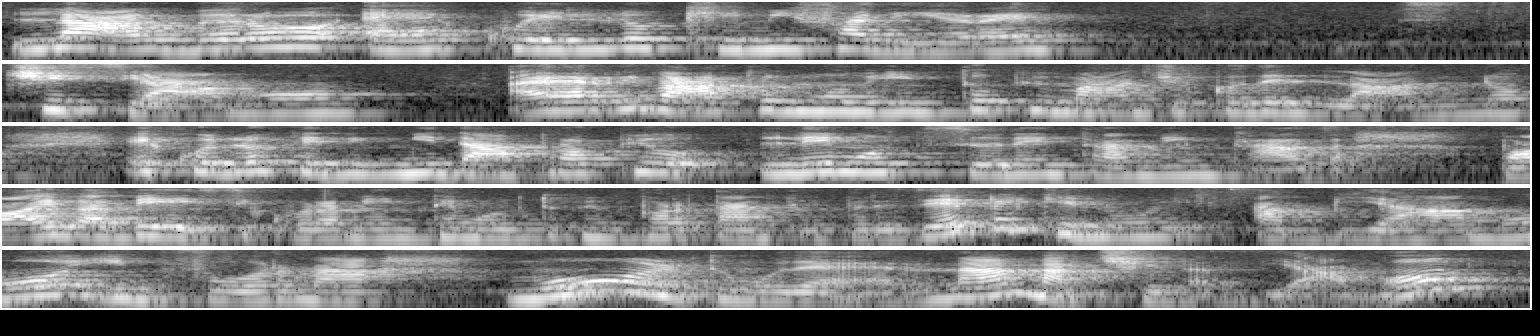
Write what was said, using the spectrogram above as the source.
L'albero è quello che mi fa dire ci siamo è arrivato il momento più magico dell'anno è quello che mi dà proprio l'emozione entrando in casa. Poi vabbè sicuramente molto più importante il presepe che noi abbiamo in forma molto moderna ma ce l'abbiamo.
